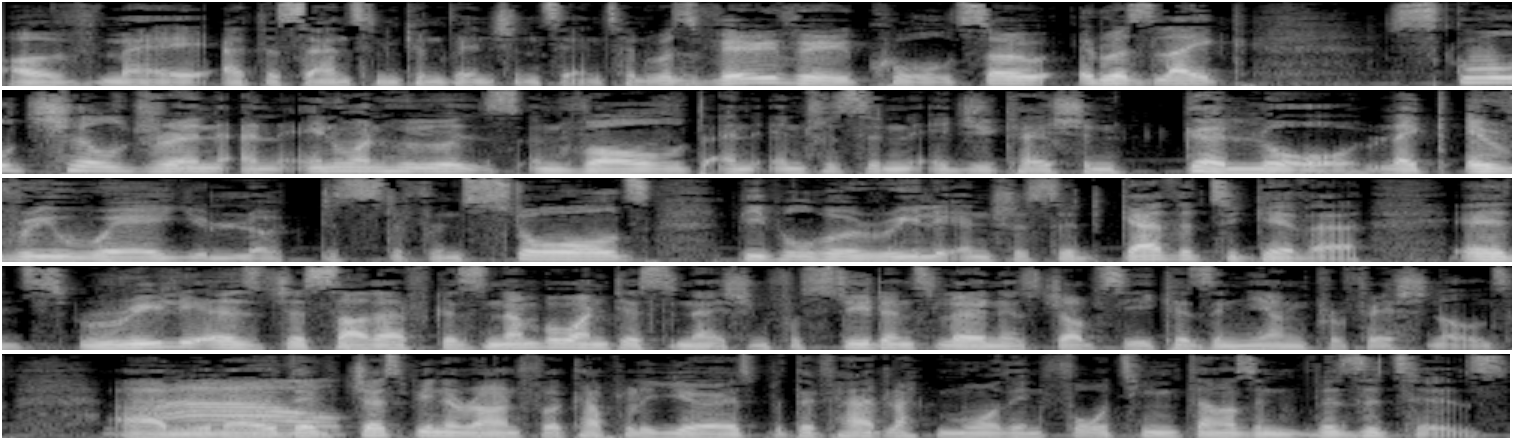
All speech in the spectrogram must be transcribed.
of May at the Sandton Convention Center. It was very, very cool. So it was like, school children and anyone who is involved and interested in education galore. Like everywhere you look, just different stalls, people who are really interested gathered together. It really is just South Africa's number one destination for students, learners, job seekers and young professionals. Um, you know, they've just been around for a couple of years, but they've had like more than 14,000 visitors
